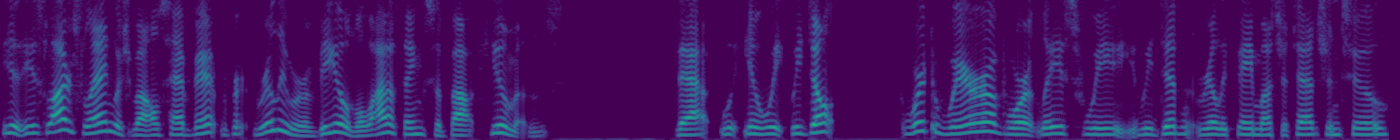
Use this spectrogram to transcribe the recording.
these large language models have really revealed a lot of things about humans that we, you know we, we don't we're aware of or at least we we didn't really pay much attention to.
